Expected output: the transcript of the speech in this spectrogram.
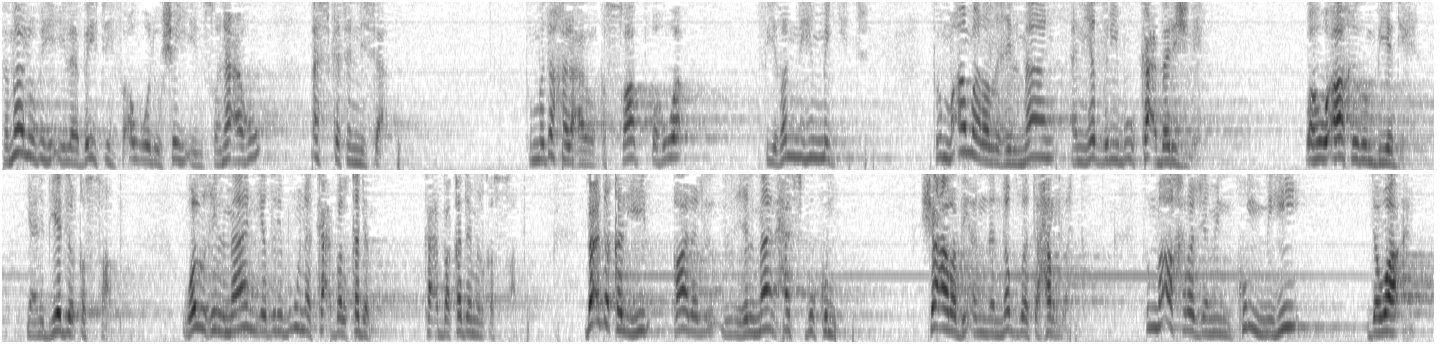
فمالوا به إلى بيته فأول شيء صنعه أسكت النساء. ثم دخل على القصاب وهو في ظنهم ميت. ثم أمر الغلمان أن يضربوا كعب رجله وهو آخذ بيده يعني بيد القصاب والغلمان يضربون كعب القدم كعب قدم القصاب. بعد قليل قال للغلمان حسبكم شعر بأن النبض تحرك ثم أخرج من كمه دواء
